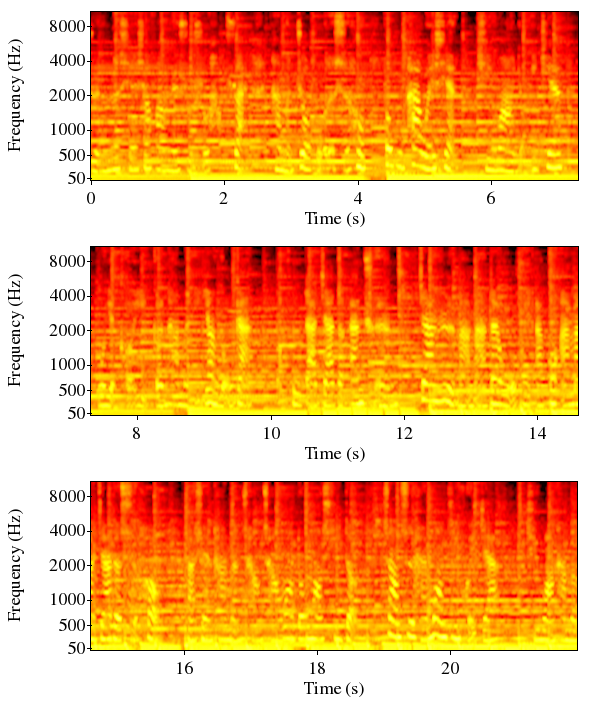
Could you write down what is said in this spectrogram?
觉得那些消防员叔叔好帅，他们救火的时候都不怕危险。希望有一天我也可以跟他们一样勇敢，保护大家的安全。假日妈妈带我回阿公阿妈家的时候，发现他们常常忘东忘西的，上次还忘记回家。希望他们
